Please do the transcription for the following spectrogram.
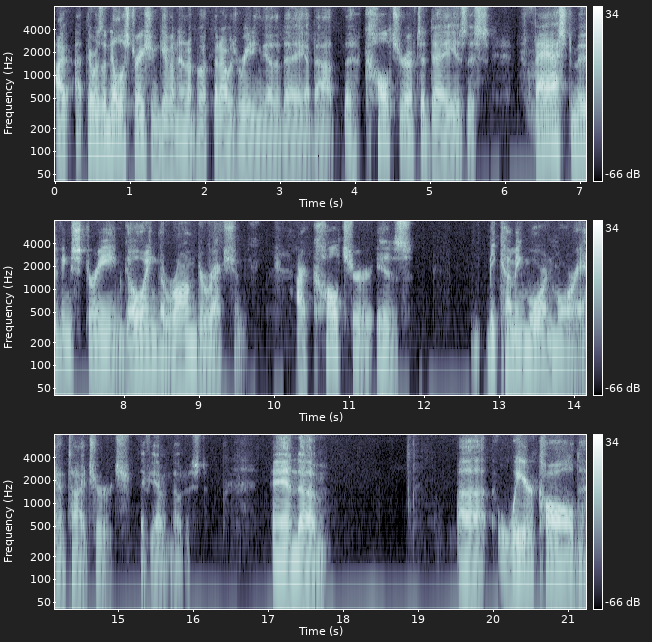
I, I, there was an illustration given in a book that I was reading the other day about the culture of today is this fast moving stream going the wrong direction. Our culture is becoming more and more anti church, if you haven't noticed. And um, uh, we're called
